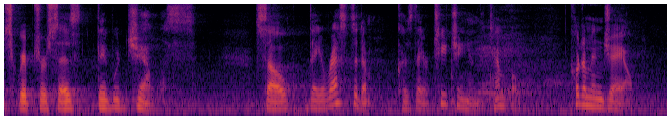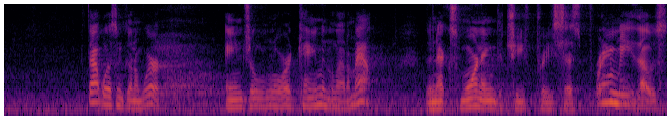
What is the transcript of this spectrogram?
scripture says they were jealous. So they arrested him because they're teaching in the temple, put him in jail. That wasn't going to work. Angel of the Lord came and let him out. The next morning, the chief priest says, Bring me those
